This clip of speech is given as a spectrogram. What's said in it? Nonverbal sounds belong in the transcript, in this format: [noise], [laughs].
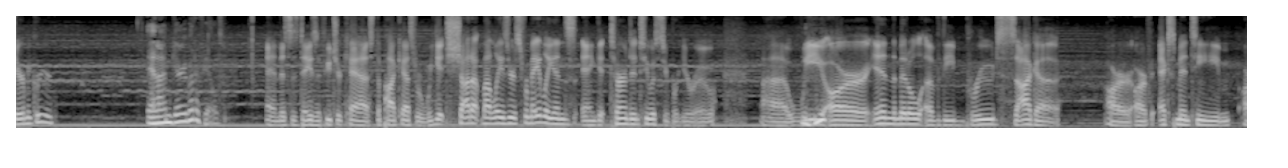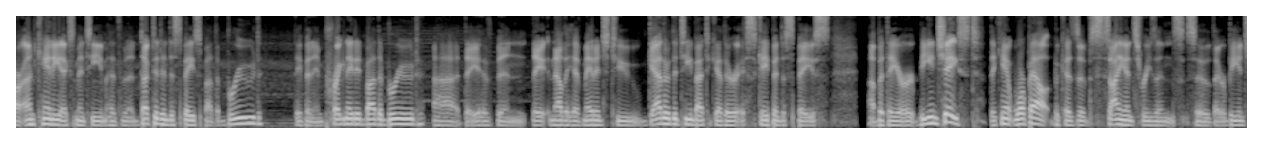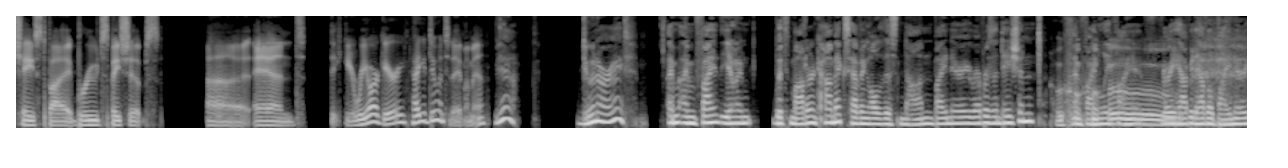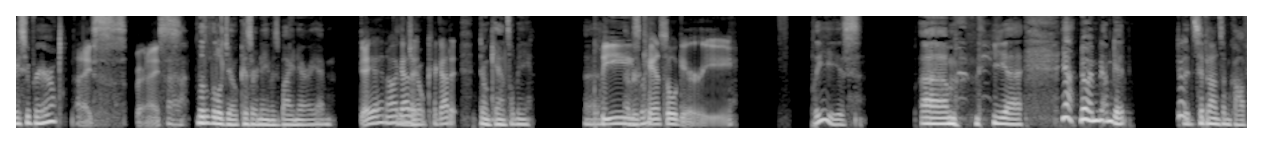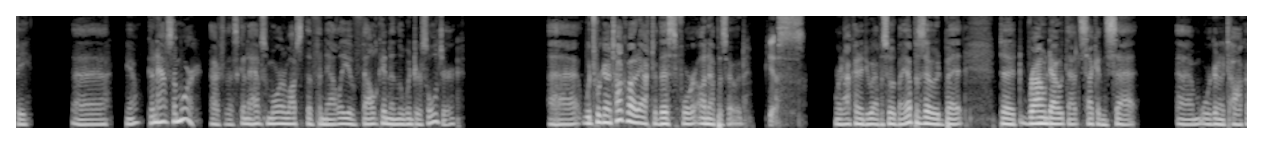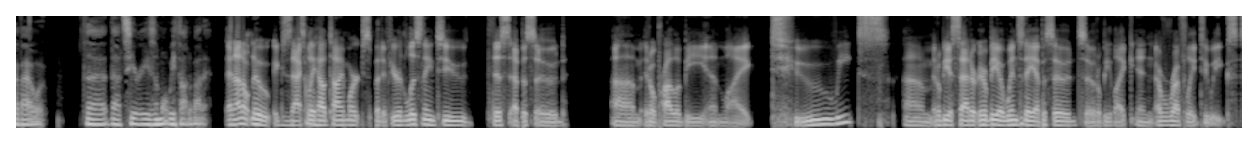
Jeremy Greer. And I'm Gary Butterfield. And this is Days of Future Cast, the podcast where we get shot up by lasers from aliens and get turned into a superhero. Uh, we mm-hmm. are in the middle of the Brood saga. Our, our X Men team, our uncanny X Men team, have been abducted into space by the Brood. They've been impregnated by the Brood. Uh, they have been they now they have managed to gather the team back together, escape into space, uh, but they are being chased. They can't warp out because of science reasons. So they're being chased by Brood spaceships. Uh, and here we are, Gary. How you doing today, my man? Yeah, doing all right. I'm I'm fine. You know, I'm with modern comics having all this non-binary representation. Ooh, I'm finally fine, very happy to have a binary superhero. Nice, very nice. Uh, little little joke because her name is binary. I'm yeah, yeah. No, I got joke. it. I got it. Don't cancel me. Uh, Please everybody. cancel Gary please. Um, [laughs] the uh, yeah, no, I'm I'm good. Good. Been sipping on some coffee. Uh, you know, gonna have some more after this. Gonna have some more and watch the finale of Falcon and the Winter Soldier. Uh, which we're going to talk about after this for an episode. Yes, we're not going to do episode by episode, but to round out that second set, um, we're going to talk about the that series and what we thought about it. And I don't know exactly so. how time works, but if you're listening to this episode um, it'll probably be in like two weeks. Um, it'll be a Saturday. It'll be a Wednesday episode, so it'll be like in uh, roughly two weeks.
